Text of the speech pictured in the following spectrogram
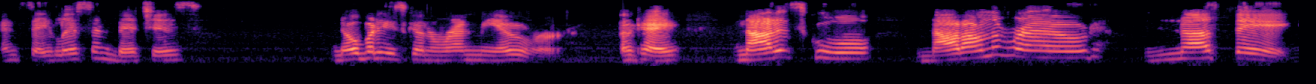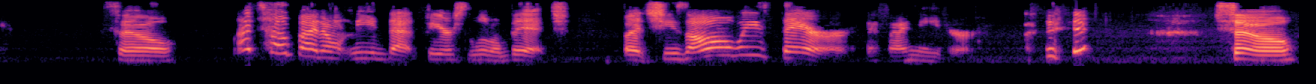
and say, listen, bitches, nobody's gonna run me over. Okay? Not at school, not on the road, nothing. So let's hope I don't need that fierce little bitch. But she's always there if I need her. so,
